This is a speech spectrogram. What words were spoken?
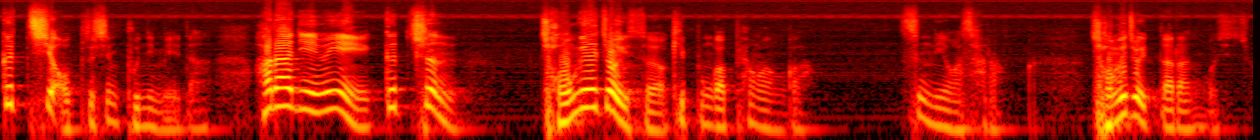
끝이 없으신 분입니다. 하나님이 끝은 정해져 있어요. 기쁨과 평안과 승리와 사랑. 정해져 있다라는 것이죠.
